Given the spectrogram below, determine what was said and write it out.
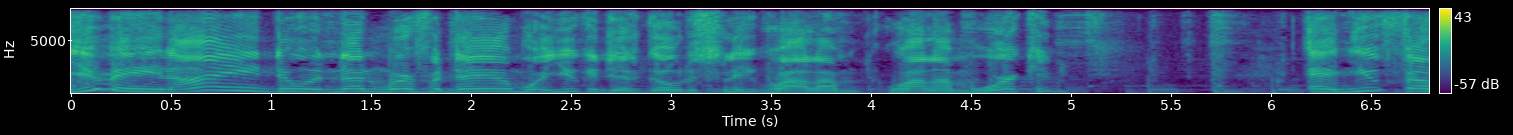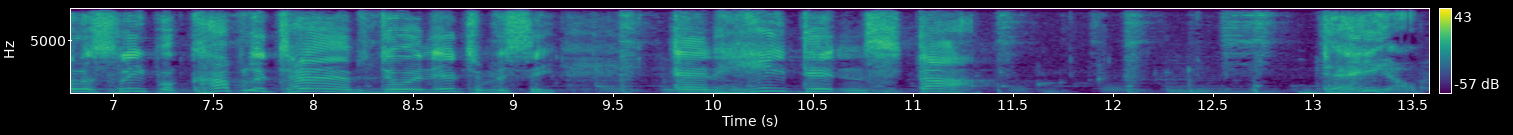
You mean I ain't doing nothing worth a damn where you can just go to sleep while I'm while I'm working? and you fell asleep a couple of times during intimacy and he didn't stop. Damn.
